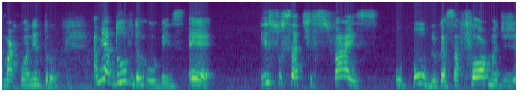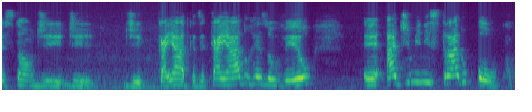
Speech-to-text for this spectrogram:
Marconi entrou. A minha dúvida, Rubens, é: isso satisfaz o público, essa forma de gestão de, de, de Caiado? Quer dizer, Caiado resolveu é, administrar o pouco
